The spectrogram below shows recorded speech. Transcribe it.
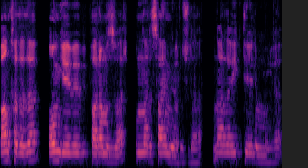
Bankada da 10 GB bir paramız var. Bunları saymıyoruz daha. Bunları da ekleyelim buraya.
